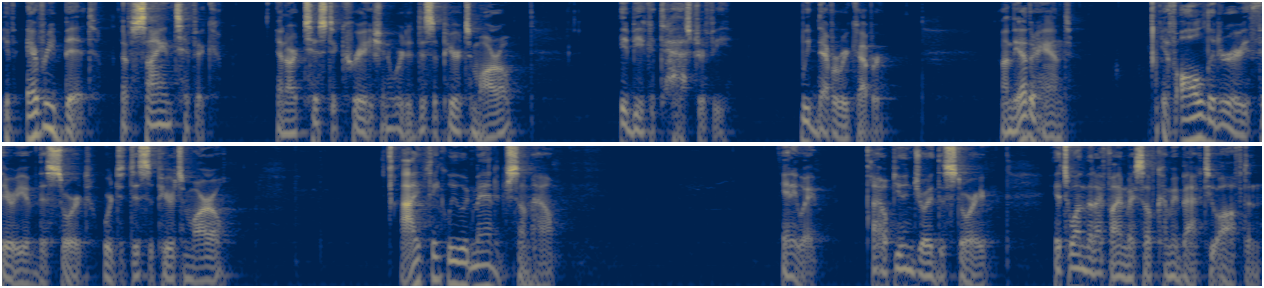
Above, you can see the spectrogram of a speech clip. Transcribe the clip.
If every bit of scientific and artistic creation were to disappear tomorrow, it'd be a catastrophe. We'd never recover. On the other hand, if all literary theory of this sort were to disappear tomorrow, I think we would manage somehow. Anyway, I hope you enjoyed this story. It's one that I find myself coming back to often.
